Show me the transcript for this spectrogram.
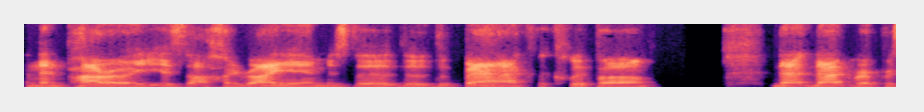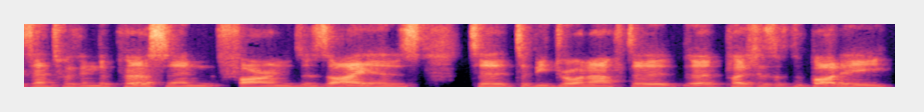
and then para is the achirayim, is the, the the back, the klippa. That that represents within the person foreign desires to to be drawn after the pleasures of the body.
